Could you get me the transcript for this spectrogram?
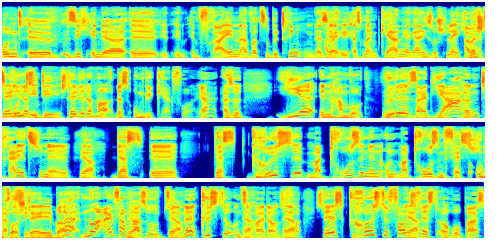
und äh, sich in der, äh, im, im Freien einfach zu betrinken. Das ist Aber- ja erstmal im Kern ja gar nicht so schlecht. Aber stell dir, das, stell dir doch mal das umgekehrt vor, ja? Also hier in Hamburg würde seit Jahren traditionell ja. das, äh, das größte Matrosinnen- und Matrosenfest Unvorstellbar. Oder? Nur einfach Ja, mal so, so ja. ne, Küste und Ja, so weiter und so fort. Es wäre das größte Volksfest Europas.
